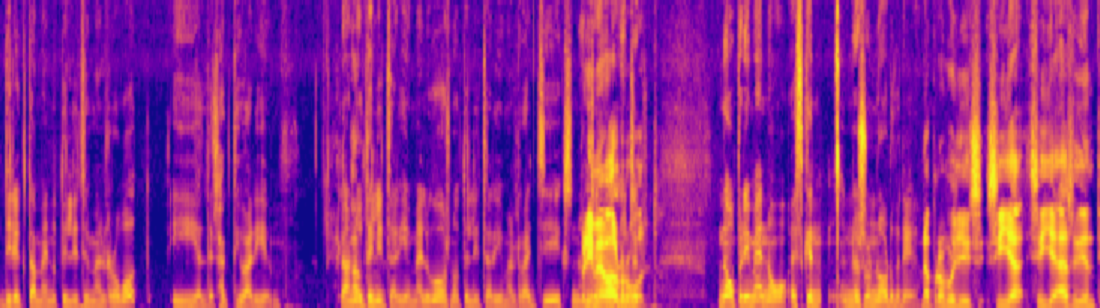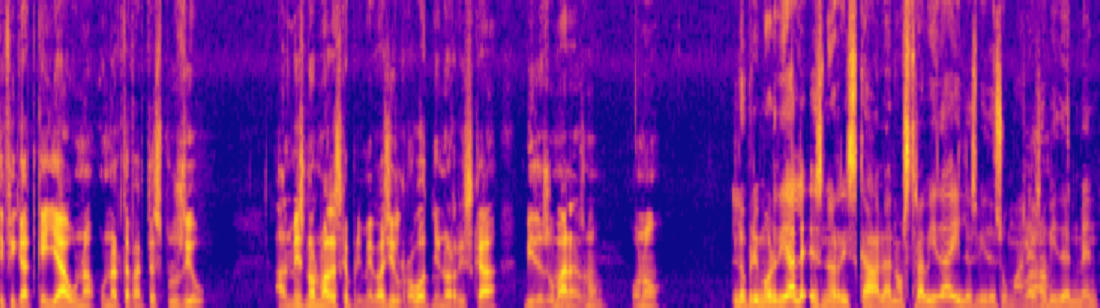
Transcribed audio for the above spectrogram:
directament utilitzem el robot i el desactivaríem. Clar, no utilitzaríem el gos, no utilitzaríem el raig X... No Primer va el no robot. No, primer no, és que no és un ordre. No, però vull dir, si- si ja, si ja has identificat que hi ha una, un artefacte explosiu, el més normal és que primer vagi el robot, ni no arriscar vides humanes, no? O no? Lo primordial és no arriscar la nostra vida i les vides humanes, Clar. evidentment.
